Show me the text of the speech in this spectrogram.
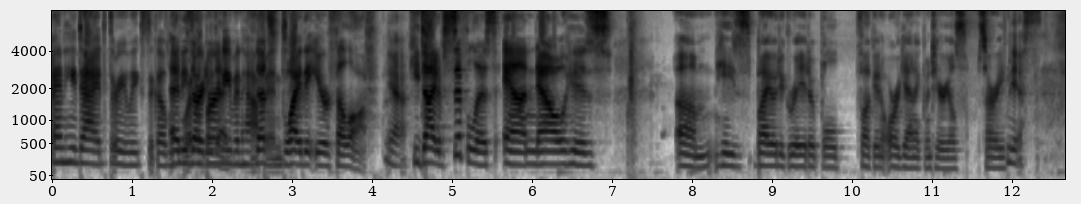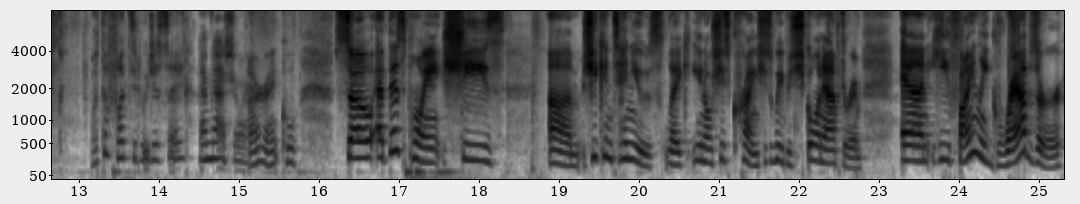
And he died three weeks ago before and he's the burn dead. even happened. That's why the ear fell off. Yeah. he died of syphilis, and now his um he's biodegradable fucking organic materials. Sorry, yes. What the fuck did we just say? I'm not sure. All right, cool. So at this point, she's um she continues like you know she's crying, she's weeping, she's going after him, and he finally grabs her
